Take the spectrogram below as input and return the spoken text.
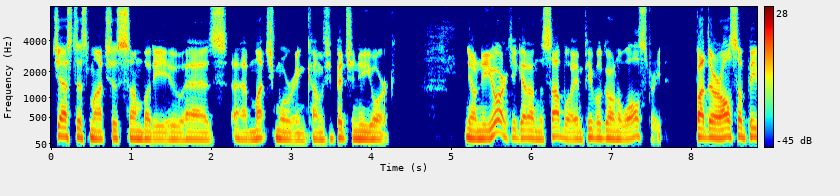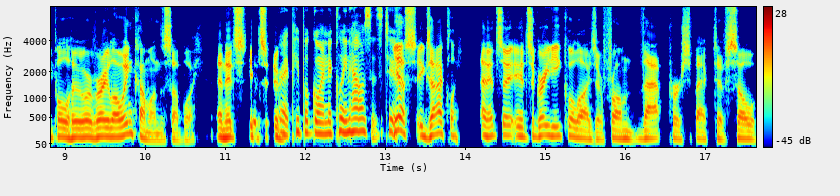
just as much as somebody who has uh, much more income. If you picture New York, you know, New York, you get on the subway and people go on to Wall Street but there are also people who are very low income on the subway, and it's it's right. People going to clean houses too. Yes, exactly, and it's a it's a great equalizer from that perspective. So,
